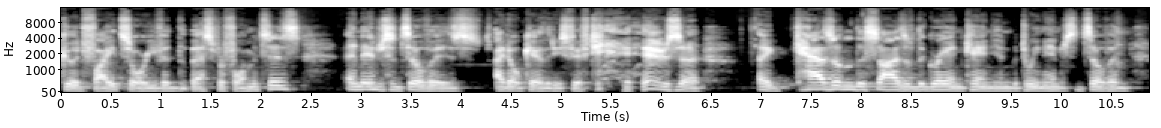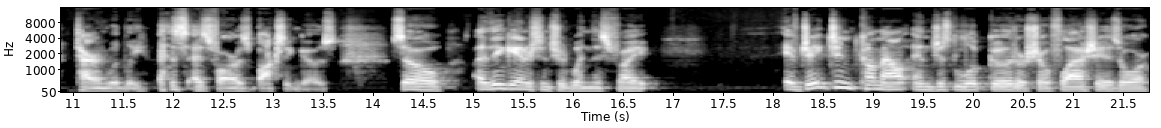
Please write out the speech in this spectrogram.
good fights or even the best performances. And Anderson Silva is. I don't care that he's fifty. There's a a chasm the size of the Grand Canyon between Anderson Silva and Tyron Woodley as as far as boxing goes. So I think Anderson should win this fight if Jake can come out and just look good or show flashes or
